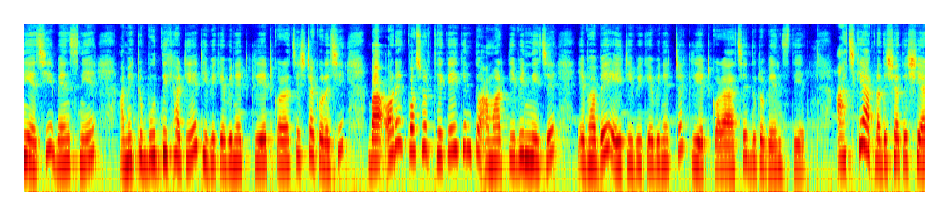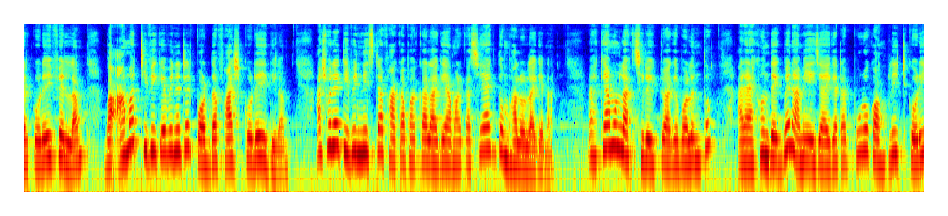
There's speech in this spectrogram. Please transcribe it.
নিয়েছি। বেঞ্চ নিয়ে আমি একটু বুদ্ধি খাটিয়ে টিভি ক্যাবিনেট ক্রিয়েট করার চেষ্টা করেছি। বা অনেক বছর থেকেই কিন্তু আমার টিভির নিচে এভাবে এই টিভি ক্যাবিনেটটা ক্রিয়েট করা আছে দুটো বেঞ্চ দিয়ে। আজকে আপনাদের সাথে শেয়ার করেই ফেললাম বা আমার টিভি ক্যাবিনেটের পর্দা ফাঁস করেই দিলাম। আসলে টিভির নিচটা ফাঁকা ফাঁকা লাগে আমার কাছে একদম ভালো লাগে না। কেমন লাগছিল একটু আগে বলেন তো? আর এখন দেখবেন আমি এই জায়গাটা পুরো কমপ্লিট করি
